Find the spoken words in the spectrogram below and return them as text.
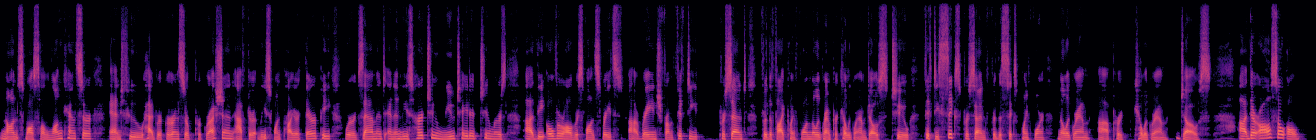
non small cell lung cancer, and who had recurrence or progression after at least one prior therapy were examined. And in these HER2 mutated tumors, uh, the overall response rates uh, range from 50 percent for the 5.4 milligram per kilogram dose to 56% for the 6.4 milligram uh, per kilogram dose. Uh, there are also a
